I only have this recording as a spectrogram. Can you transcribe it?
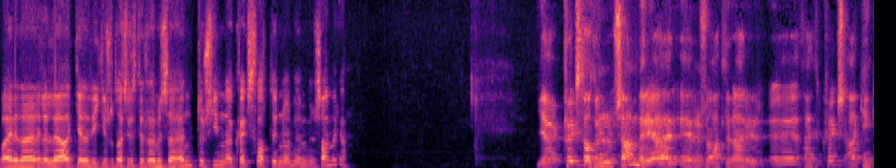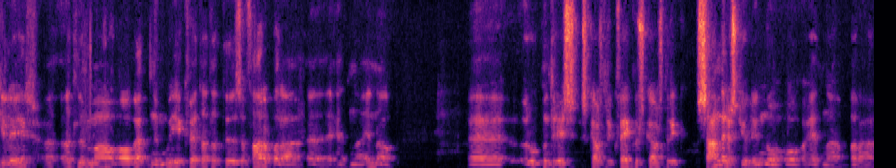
Væri það eðlilega aðgerðið ríkisútarsins til þess að endur sína kveiksþáttunum um Samerja? Já, kveiksþáttunum um Samerja er, er eins og allir aðrir, e, það er kveiks aðgengilegir öllum á, á vefnum og ég hvet alltaf til þess að fara bara e, hérna, inn á e, rú.is skástrík kveikur skástrík Samerjaskjölinn og, og hérna bara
